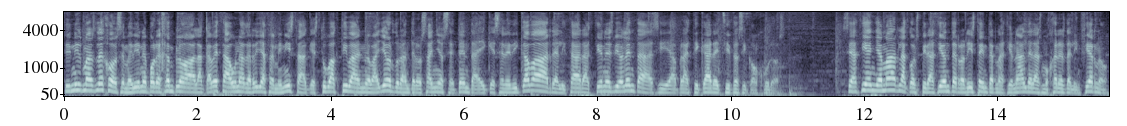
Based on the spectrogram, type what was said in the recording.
Sin ir más lejos, se me viene por ejemplo a la cabeza una guerrilla feminista que estuvo activa en Nueva York durante los años 70 y que se dedicaba a realizar acciones violentas y a practicar hechizos y conjuros. Se hacían llamar la Conspiración Terrorista Internacional de las Mujeres del Infierno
